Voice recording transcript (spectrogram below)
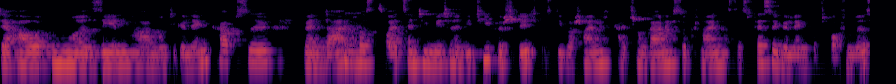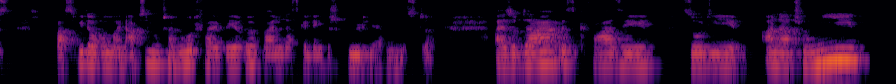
der Haut nur Sehnen haben und die Gelenkkapsel. Wenn da Mhm. etwas zwei Zentimeter in die Tiefe sticht, ist die Wahrscheinlichkeit schon gar nicht so klein, dass das Fesselgelenk betroffen ist was wiederum ein absoluter Notfall wäre, weil das Gelenk gespült werden müsste. Also da ist quasi so die Anatomie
